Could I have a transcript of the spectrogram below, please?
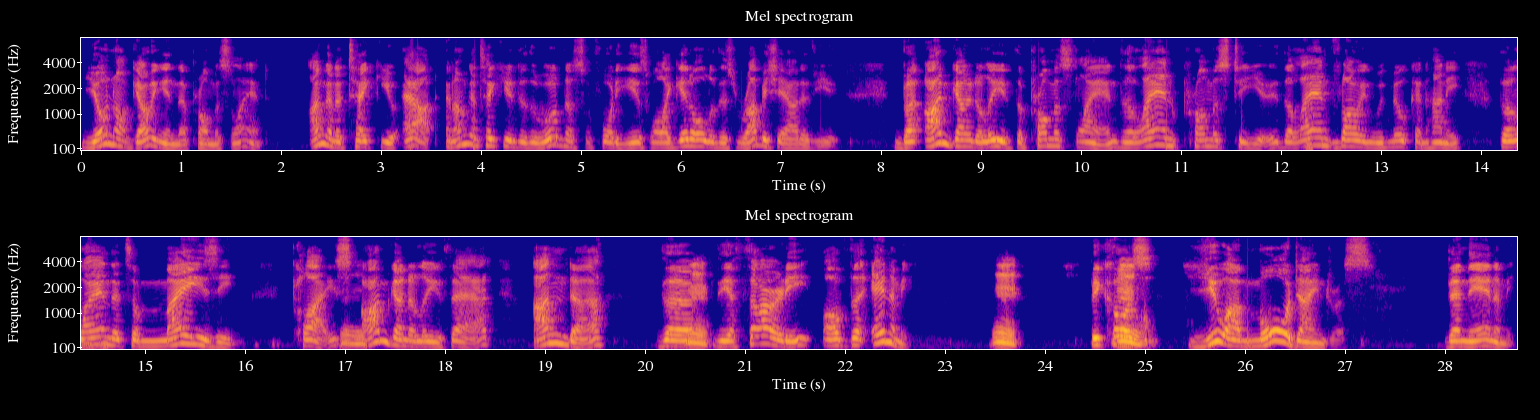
"You're not going in the promised land." I'm going to take you out and I'm going to take you into the wilderness for 40 years while I get all of this rubbish out of you. But I'm going to leave the promised land, the land promised to you, the land flowing with milk and honey, the land that's amazing place. Mm. I'm going to leave that under the the authority of the enemy Mm. because you are more dangerous than the enemy.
